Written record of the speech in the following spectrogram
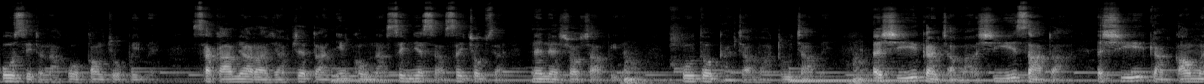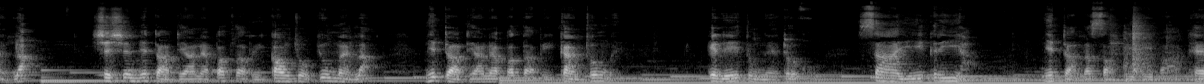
ကိုယ်စေတနာကိုကောင်းချိုးပေးမယ် စကားများတာရံပြတ်တာညှင်းခုန်တာစိတ်ညစ်စာစိတ်ချုပ်စာနည်းနည်းရှော့ချပေးတာကိုယ်တော့ကံကြမှာထူးကြမယ်အရှိကံကြမှာအရှိစာတာအရှိကံကောင်းမှလားရှစ်ရှစ်မေတ္တာတရားနဲ့ပတ်သက်ပြီးကောင်းချိုးပြုမှန်လားမေတ္တာတရားနဲ့ပတ်သက်ပြီးကံထုံးမယ်ကလေးသူငယ်တို့ကိုစာရေးကရိယာမေတ္တာလက်ဆောင်ပေးပေးပါခဲ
